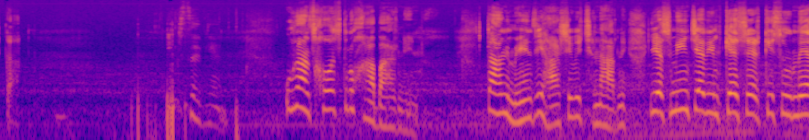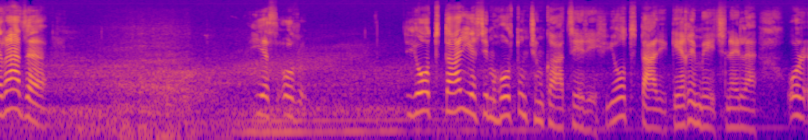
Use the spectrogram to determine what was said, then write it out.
չկա։ Ինչ ձև են։ Ուրանց խոսքն ու խաբարնին տան մենձի հաշիվի չնարնի։ Ես մինչև իմ կեսեր կիսուր մերածը ես որ 7 տարի ես իմ հորտուն չմկացերի 7 տարի գեղի մեջնելը որ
